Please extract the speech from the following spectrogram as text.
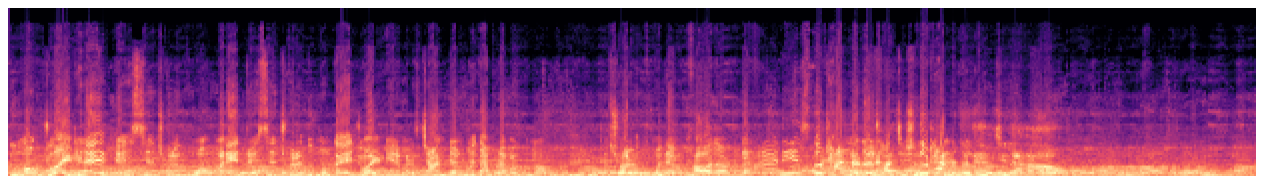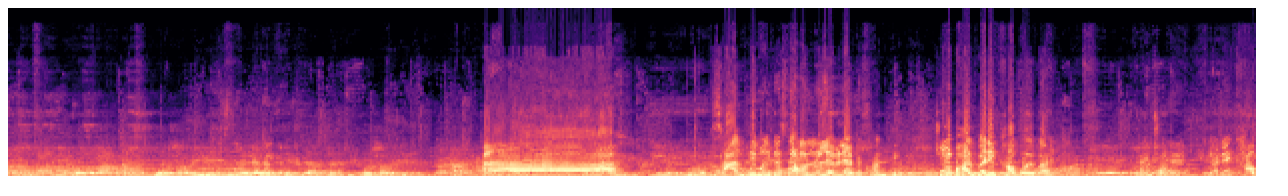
দুমক জল ঢেলে ড্রেস চেঞ্জ করে ঘুমাবো। মানে ড্রেস চেঞ্জ করে দুমক গায়ে জল ঢেলে মানে চান টান করে তারপরে আবার ঘুমাবো। তো চলো, তোমাদের আবার খাওয়া দাওয়াটা দেখা। দিন শুধু ঠান্ডা জল খাচ্ছি, শুধু ঠান্ডা জল খাচ্ছি। শান্তি বলতেছে অন্য লেভেলে একটা শান্তি। চলো ভাত বাড়ি খাব এবার। এখানে খাব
